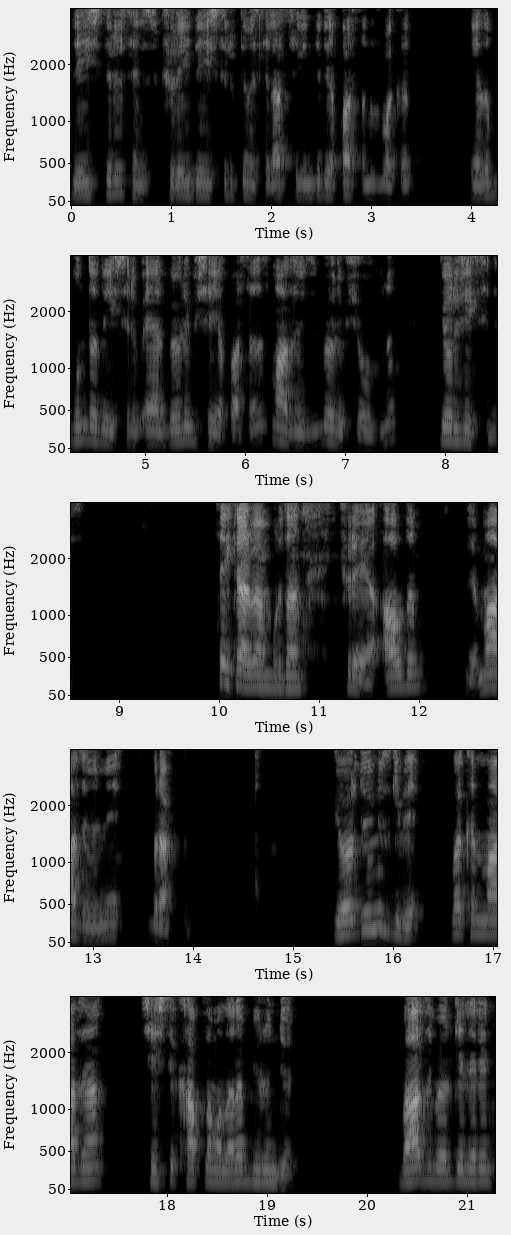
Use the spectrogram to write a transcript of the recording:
değiştirirseniz, küreyi değiştirip de mesela silindir yaparsanız bakın ya da bunu da değiştirip eğer böyle bir şey yaparsanız malzemenizin böyle bir şey olduğunu göreceksiniz. Tekrar ben buradan küreye aldım ve malzememi bıraktım. Gördüğünüz gibi bakın malzemem çeşitli kaplamalara büründü. Bazı bölgelerin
